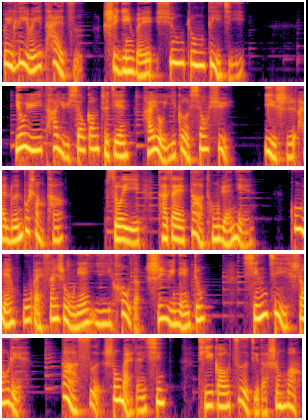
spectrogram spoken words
被立为太子，是因为兄终弟及。由于他与萧纲之间还有一个萧旭，一时还轮不上他，所以他在大通元年（公元五百三十五年）以后的十余年中，行迹稍敛，大肆收买人心，提高自己的声望。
